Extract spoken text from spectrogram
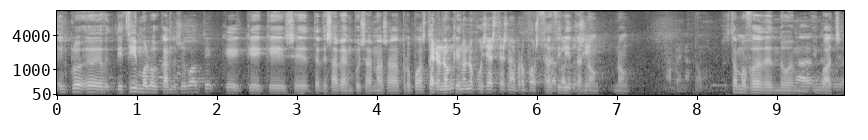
inclu, eh, dicímolo cando se vote que que que se te saben pois a nosa proposta. Pero non non o puxestes na proposta, facilita, acordo, sí. non, non. Ah, a pena. Non. Estamos facendo en, en bocha.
